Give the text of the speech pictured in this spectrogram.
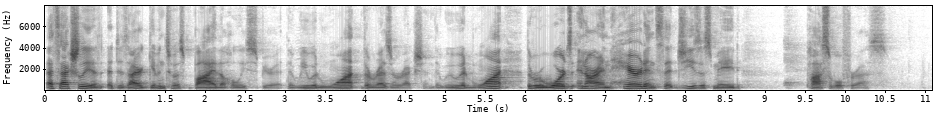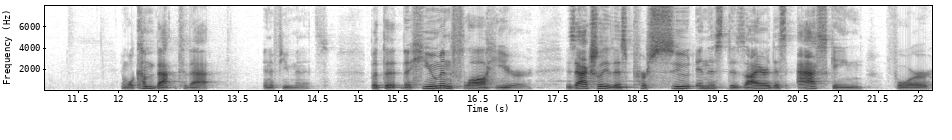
That's actually a, a, desire given to us by the Holy Spirit, that we would want the resurrection, that we would want the rewards and our inheritance that Jesus made possible for us. And we'll come back to that in a few minutes. But the, the human flaw here is actually this pursuit and this desire, this asking for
